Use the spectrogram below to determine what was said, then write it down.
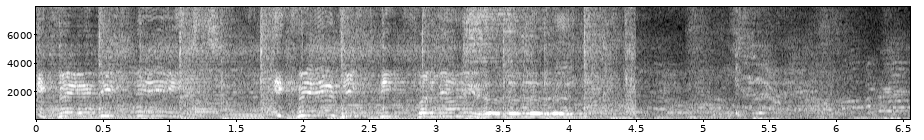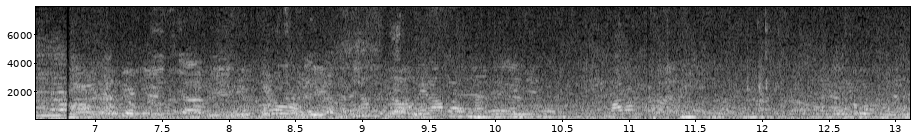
Ik weet niet, ik weet niet, ik wil dit niet verliezen. Ah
